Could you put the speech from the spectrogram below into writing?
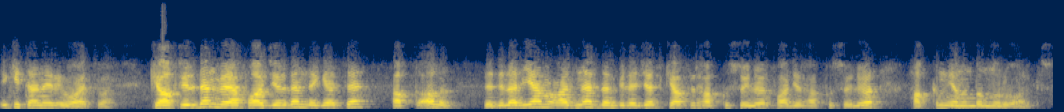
iki tane rivayet var. Kafirden veya facirden de gelse hakkı alın. Dediler ya Muaz nereden bileceğiz? Kafir hakkı söylüyor, facir hakkı söylüyor. Hakkın yanında nur vardır.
